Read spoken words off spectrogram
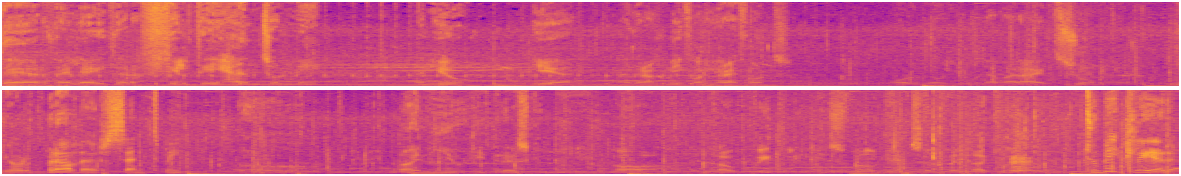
Dare they lay their filthy hands on me? And you, here, a drachmae for your efforts. Although you would have arrived soon. Your brother sent me. Oh, I knew he'd rescue me. Ah, and how quickly he's found himself a lucky. To be clear,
